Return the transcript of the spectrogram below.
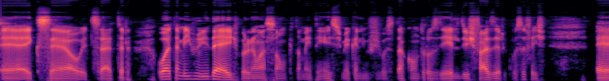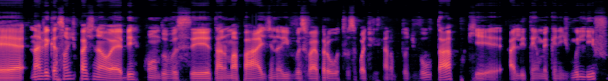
é, Excel, etc. Ou até mesmo IDEs de programação, que também tem esses mecanismos de você dar Ctrl Z e desfazer o que você fez. É, navegação de página web, quando você está numa página e você vai para outra, você pode clicar no botão de voltar, porque ali tem um mecanismo LIFO.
